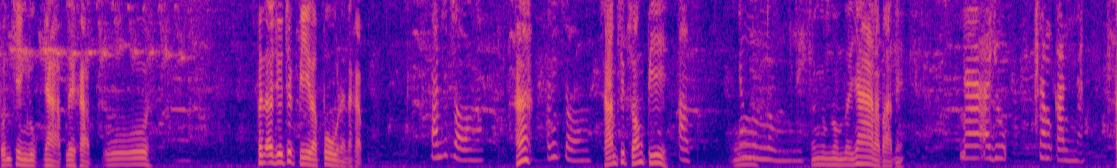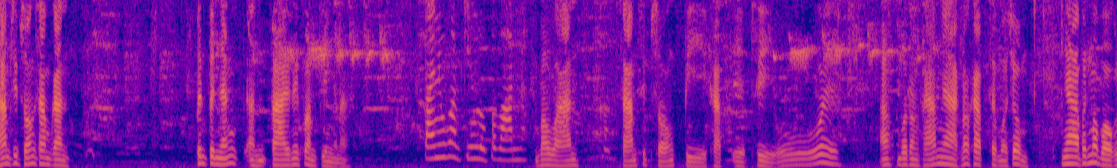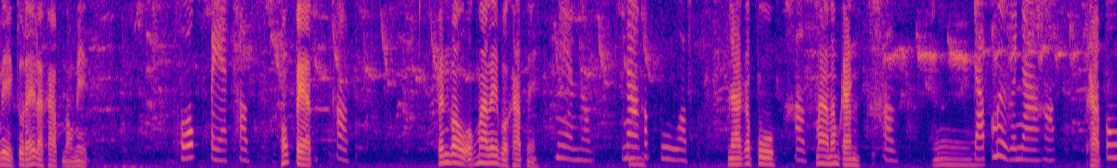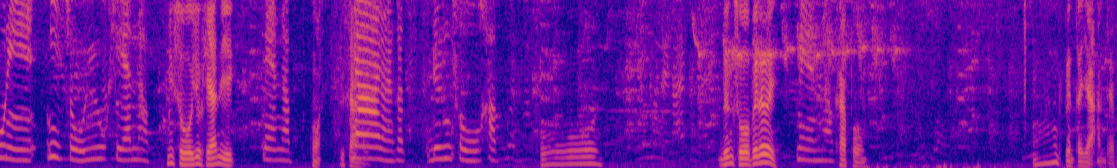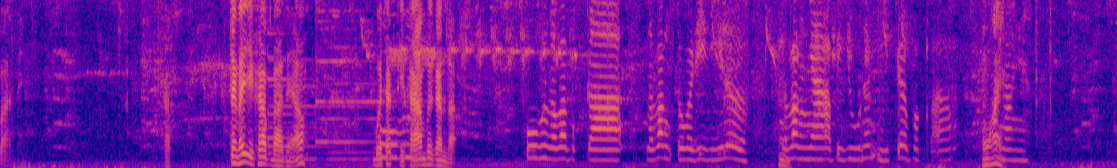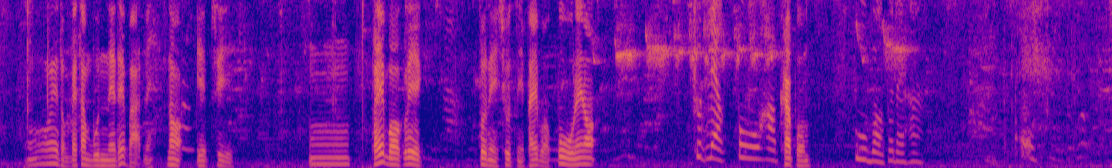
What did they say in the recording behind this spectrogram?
คนคิงลูกหยาบเลยครับ โอ้ย เพิ่นอายุจักปีละปูน่ะนะครับ สามสิบสองครับฮะสามสิบสอง32 ปีครับโอ้ยังหนุ่มๆอยู่เลยยังหนุ่มๆเลยย่าละบาดนี่นาอายุ จำกันนะ32ซ้ำกัน เป็นเป็นหยังอันตายในความจริงอะนะ ตายในความจริงหลบประวานนะเบาหวาน 32 ปีครับเอฟซีโอ้ย เอาบ่ต้องถามยากเนาะครับท่านผู้ชมยาเพิ่นมาบอกเลขตัวใดล่ะครับน้องเมฆหกแปดครับ68 ครับเพิ่นเว้าออกมาเลยบ่ครับนี่แม่นครับนากระปูครับยากระปูครับมานํกันครับอืมจับมือกับยาครับ ครับ ปูนี่มีโซอยู่แขนครับ มีโซอยู่แขนอีกแม่นครับหัวคือสั่งยาน่ะก็ดึงโซครับ โอ้ยดึงโซไปเลย แม่นครับครับผมอืมเป็นตะยานแต่บาทนี่ครับจังได้อีกครับบาทนี่เอ้าเบื่อจักสีถามเพื่อกันล่ะ ปูมันก็ว่าปกลาระวังตัวดีๆเลยอืม ระวังยาเอาไปอยู่น้ำอีกเด้อปกลาโอ้ยนั่นเนี่ย โอ้ยต้องไปทำบุญในได้บาทนี่เนาะเอฟซีอืมไผบอกเลขตัวนี้ชุดนี่ไผบอกปูแน่เนาะชุดแหลกปูครับ ครับผม ปูบอกตัวใดค่ะเอ้ย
